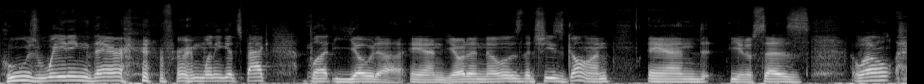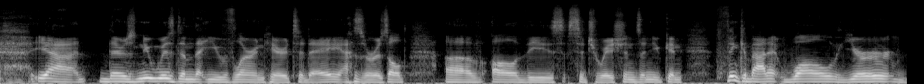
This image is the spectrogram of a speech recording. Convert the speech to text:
Who's waiting there for him when he gets back? But Yoda. And Yoda knows that she's gone and you know says well yeah there's new wisdom that you've learned here today as a result of all of these situations and you can think about it while you're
